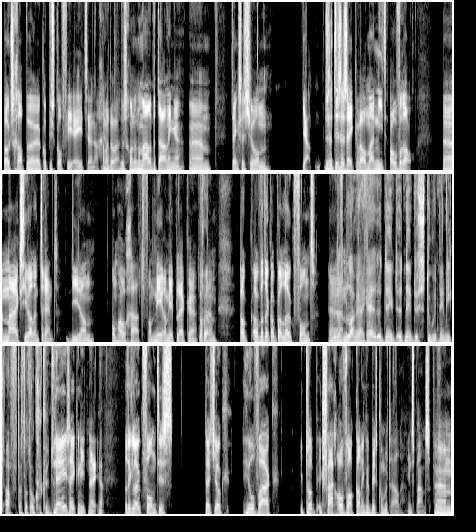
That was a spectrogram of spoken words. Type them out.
boodschappen, kopjes koffie, eten. Nou, ga Ja. maar door. Dus gewoon de normale betalingen. Ehm, tankstation. Ja, dus het is er zeker wel, maar niet overal. Ehm, maar ik zie wel een trend die dan omhoog gaat van meer en meer plekken. Toch wel. Ook, ook wat ik ook wel leuk vond. Maar dat is ehm, belangrijk, hè? Het neemt, het neemt dus toe, het neemt niet af. Dat dat ook gekund. Nee, zeker niet. Nee. Ja. Wat ik leuk vond is dat je ook heel vaak. Ik, vraag overal: kan ik met Bitcoin betalen in Spaans? Ehm,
